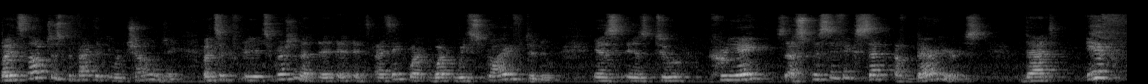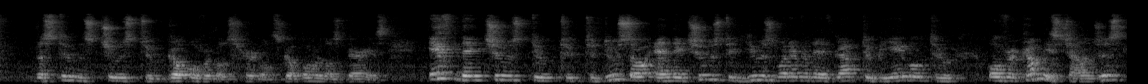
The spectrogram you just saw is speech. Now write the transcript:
but it's not just the fact that you were challenging, but it's a, it's a question that it, it, I think what, what we strive to do is, is to create a specific set of barriers that if the students choose to go over those hurdles, go over those barriers, if they choose to, to, to do so and they choose to use whatever they've got to be able to overcome these challenges,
